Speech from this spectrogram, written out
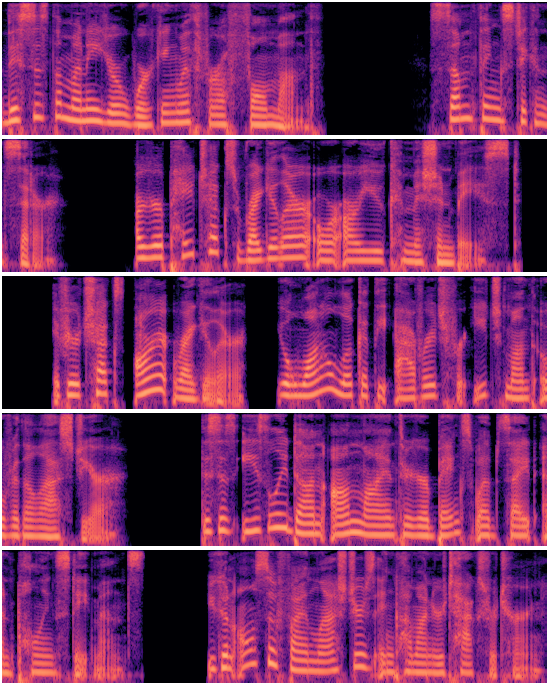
This is the money you're working with for a full month. Some things to consider. Are your paychecks regular or are you commission based? If your checks aren't regular, you'll want to look at the average for each month over the last year. This is easily done online through your bank's website and pulling statements. You can also find last year's income on your tax return.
